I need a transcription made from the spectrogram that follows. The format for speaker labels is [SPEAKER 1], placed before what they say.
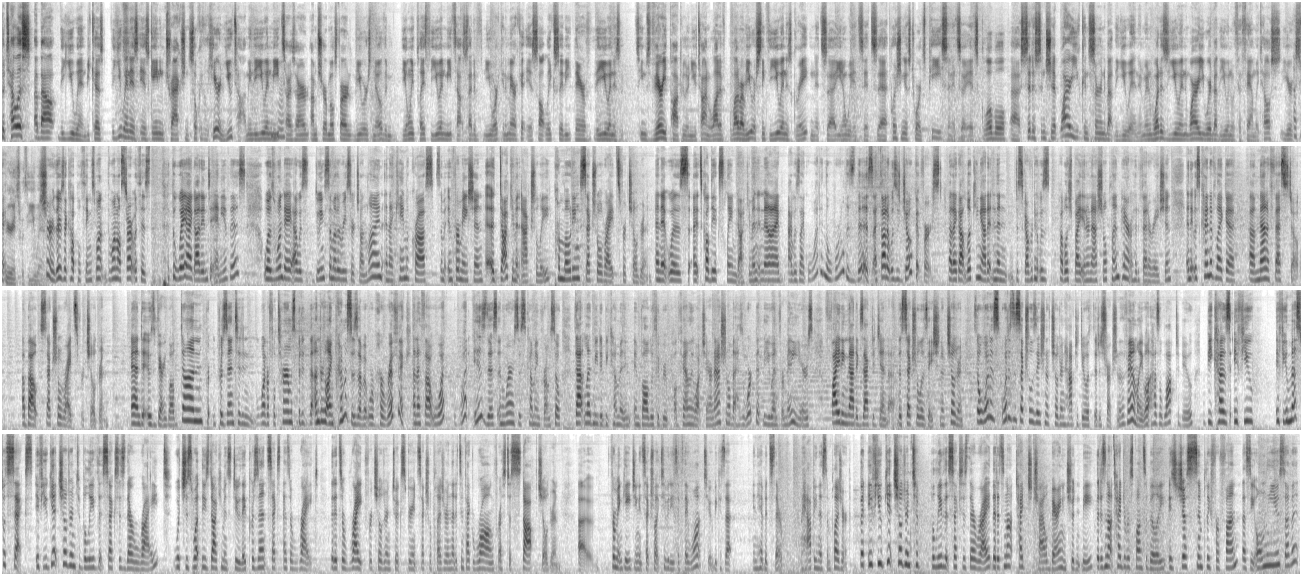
[SPEAKER 1] So tell us about the UN because the UN is is gaining traction so quickly here in Utah. I mean, the UN meets, mm-hmm. as our, I'm sure most of our viewers know, the, the only place the UN meets outside of New York in America is Salt Lake City. There, the UN is seems very popular in Utah, and a lot of a lot of our viewers think the UN is great, and it's uh, you know it's it's uh, pushing us towards peace, and it's uh, it's global uh, citizenship. Why are you concerned about the UN, and when, what is the UN? Why are you worried about the UN with the family? Tell us your experience with the UN.
[SPEAKER 2] Sure, there's a couple things. One, the one I'll start with is the way I got into any of this was one day I was doing some other research online, and I came across some information, a document actually promoting sexual rights for children, and it was it's called the Exclaim document, and then I I was like, what in the world is this? I thought it was a joke at first, but I got looking at it and then discovered it was published by International Planned Parenthood Federation, and it was kind of like a, a manifesto about sexual rights for children. And it was very well done, pr- presented in wonderful terms, but it, the underlying premises of it were horrific. And I thought, what what is this, and where is this coming from? So that led me to becoming involved with a group called Family Watch International that has worked at the UN for many years, fighting that exact agenda, the sexualization of children. So what is what does the sexualization of children have to do with the destruction of the family? Well, it has a lot to do because if you if you mess with sex, if you get children to believe that sex is their right, which is what these documents do, they present sex as a right, that it's a right for children to experience sexual pleasure, and that it's in fact wrong for us to stop children uh, from engaging in sexual activities if they want to, because that inhibits their happiness and pleasure. But if you get children to believe that sex is their right, that it's not tied to childbearing and shouldn't be, that it's not tied to responsibility, it's just simply for fun, that's the only use of it,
